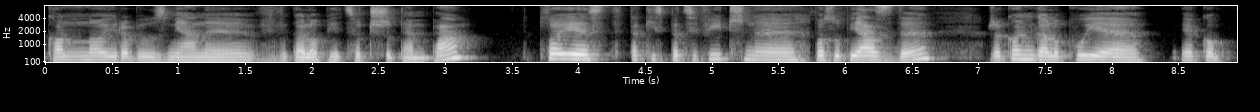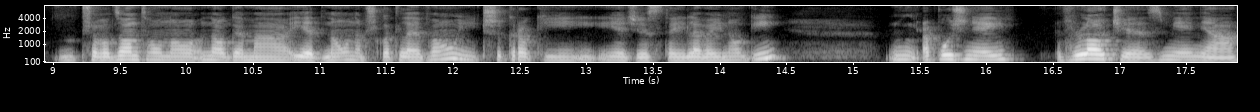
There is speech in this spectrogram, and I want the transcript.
konno i robił zmiany w galopie co trzy tempa. To jest taki specyficzny sposób jazdy, że koń galopuje jako przewodzącą no, nogę ma jedną, na przykład lewą, i trzy kroki jedzie z tej lewej nogi, a później w locie zmienia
